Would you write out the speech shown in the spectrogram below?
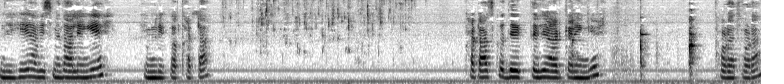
देखिए, अब इसमें डालेंगे इमली का खट्टा खटास को देखते हुए ऐड करेंगे थोड़ा थोड़ा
